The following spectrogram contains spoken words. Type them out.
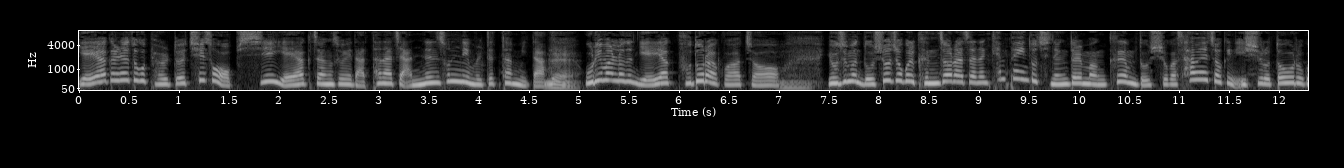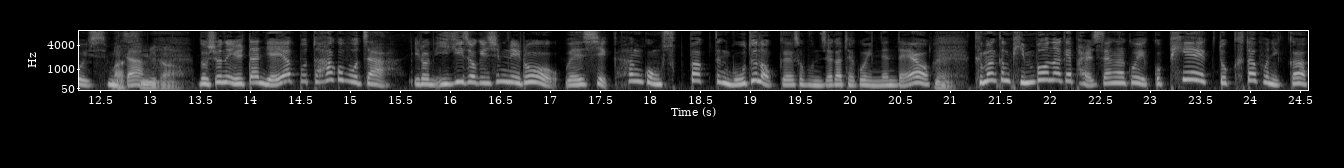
예약을 해두고 별도의 취소 없이 예약 장소에 나타나지 않는 손님을 뜻합니다. 네. 우리말로는 예약 부도라고 하죠. 음. 요즘은 노쇼족을 근절하자는 캠페인도 진행될 만큼 노쇼가 사회적인 이슈로 떠오르고 있습니다. 맞습니다. 노쇼는 일단 예약부터 하고 보자 이런 이기적인 심리로 외식, 항공, 숙박 등 모든 업계에서 문제가 되고 있는데요. 네. 그만큼 빈번하게 발생하고 있고 피해액도 크다 보니까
